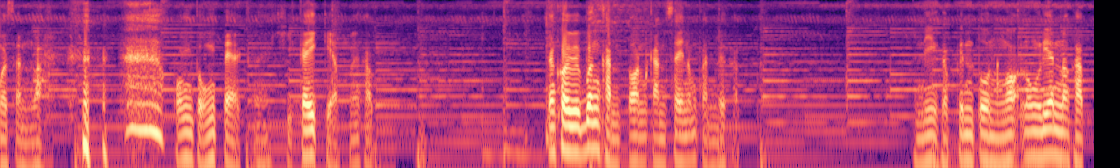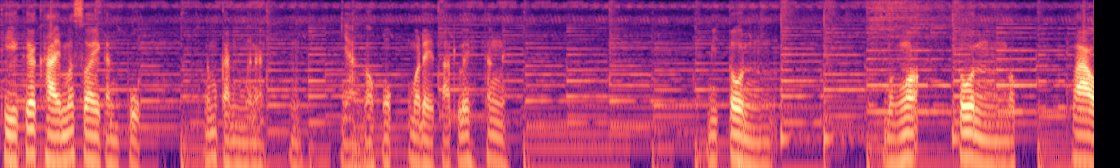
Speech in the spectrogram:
ว่าซั่นว่าปองตงแตกขี้ไก่แก็บนะครับจังค่อยไปเบิ่งขั้นตอนการใส่น้ำกันเด้อครับ อันนี้ก็เป็นต้นเงาะโรงเรียนเนาะครับ ที่เครือข่ายมาซอยกันปลูกน้ำกันมื้อนั้นอืมอย่างก็หกบ่ได้ตัดเลยทั้งนี้ มีต้นมะเงาะต้นมะพร้าว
